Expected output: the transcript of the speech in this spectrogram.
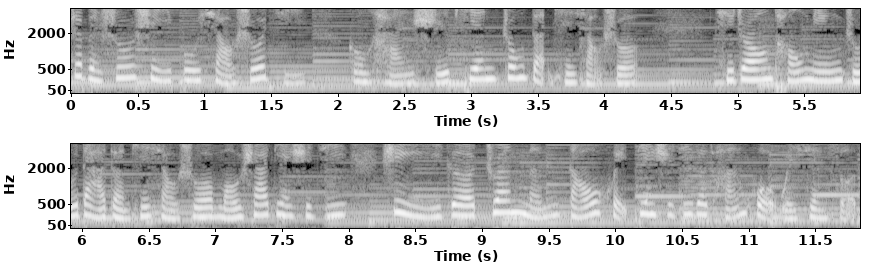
这本书是一部小说集，共含十篇中短篇小说，其中同名主打短篇小说《谋杀电视机》是以一个专门捣毁电视机的团伙为线索的。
